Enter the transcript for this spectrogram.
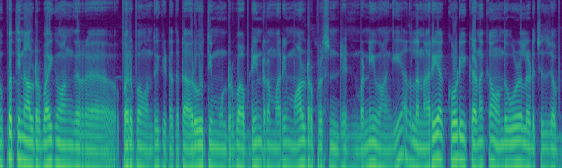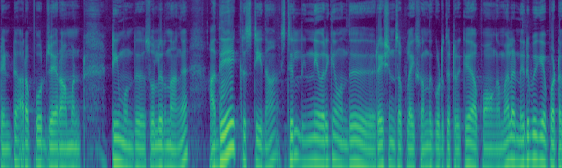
முப்பத்தி நாலு ரூபாய்க்கு வாங்குற பருப்பை வந்து கிட்டத்தட்ட அறுபத்தி மூணு ரூபாய் அப்படின்ற மாதிரி மால் ரெப்ரசன்டேஷன் பண்ணி வாங்கி அதில் நிறையா கோடி கணக்காக வந்து ஊழல் அடிச்சது அப்படின்ட்டு அரப்பூர் ஜெயராமன் டீம் வந்து சொல்லியிருந்தாங்க. அதே கிறிஸ்டி தான் ஸ்டில் இன்னி வரைக்கும் வந்து ரேஷன் சப்ளைஸ் வந்து கொடுத்துட்ருக்கு. அப்போ அவங்க மேலே நிரூபிக்கப்பட்ட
